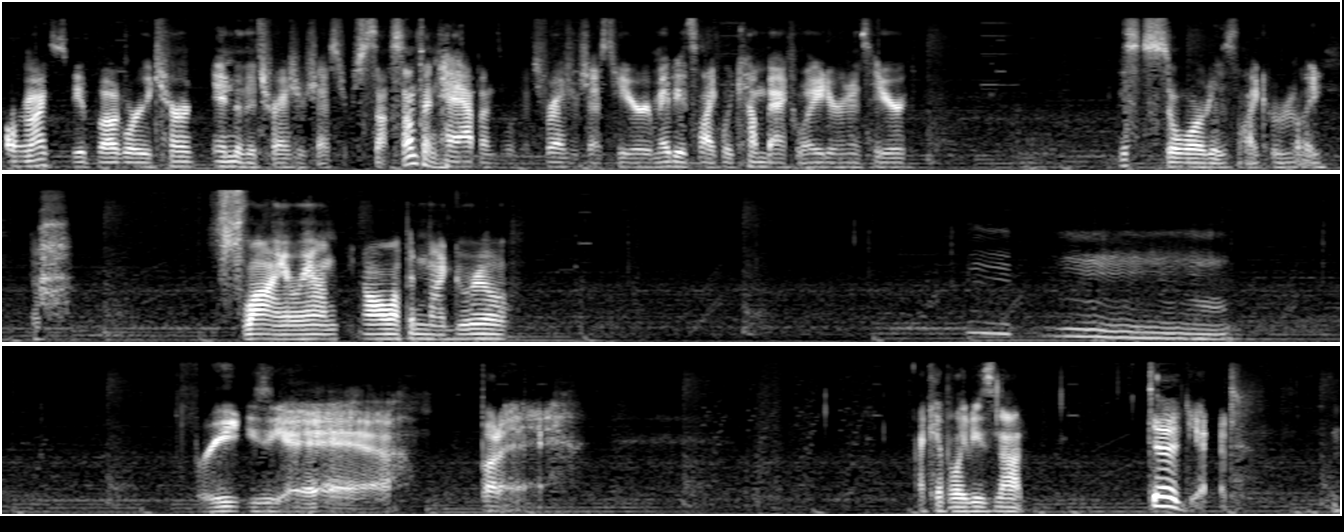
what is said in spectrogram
Or it might just be a bug where he turned into the treasure chest, or so- something happens with the treasure chest here. Maybe it's like we come back later and it's here. This sword is like really ugh, flying around all up in my grill. Mm. Freeze, yeah, buddy. I can't believe he's not dead yet.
